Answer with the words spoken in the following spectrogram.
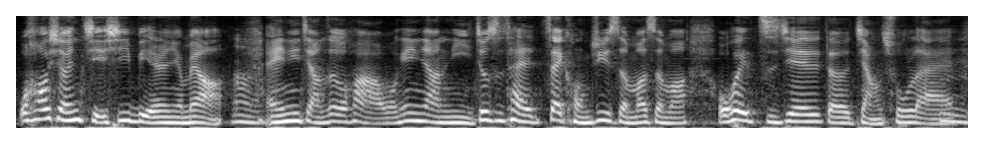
我好喜欢解析别人有没有？嗯，哎，你讲这个话，我跟你讲，你就是在在恐惧什么什么，我会直接的讲出来，嗯、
